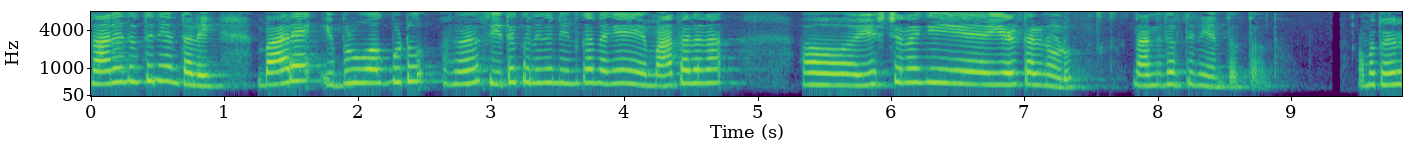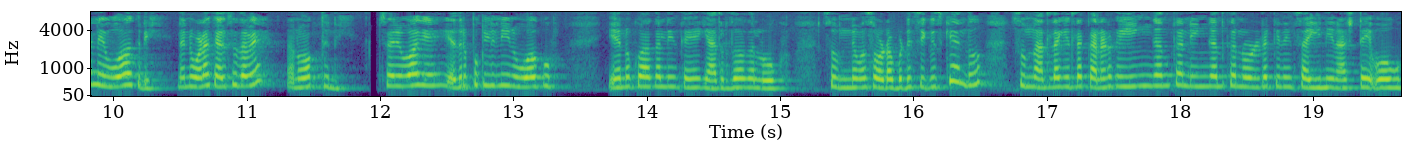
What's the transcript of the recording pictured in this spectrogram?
ನಾನೇ ಎದುರ್ತೀನಿ ಅಂತಾಳೆ. ಬಾರೆ, ಇಬ್ರು ಹೋಗ್ಬಿಟ್ಟು, ಹಾ, ಸೀತಕ್ಕನಿಂದ ನಿಂತ್ಕೊಂಡಾಗೆ ಮಾತಾಡೋಣ. ಎಷ್ಟು ಚೆನ್ನಾಗಿ ಹೇಳ್ತಾಳೆ ನೋಡು. ನಾನು ಎದುರ್ತೀನಿ ಅಂತಂತ ಅಮ್ಮ ತಯಾರು ನೀವು ಹೋಗ್ರಿ. ನನ್ನ ಒಳಗೆ ಕೆಲಸದವೇ, ನಾನು ಹೋಗ್ತೀನಿ. ಸರಿ, ಹೋಗಿ. ಎದ್ರ ಪುಕ್ಲಿ ನೀನು ಹೋಗು. ಏನಕ್ಕೂ ಆಗಲ್ಲ ನೀನು ಕೈಗೆ ಯಾವ್ದು ಹೋಗಲ್ಲ ಹೋಗು. ಸುಮ್ಮನೆ ಸೋಡ ಬಡ್ಡಿ ಸಿಗಿಸ್ಕೊಂಡು ಸುಮ್ಮನೆ ಅದ್ಲಾಗಿದ್ಲ ಕನ್ನಡ ಹಿಂಗೆ ಅನ್ಕೊಂಡು ಹಿಂಗೆ ಅನ್ಕೊಂಡು ನೋಡೋಕ್ಕೆ ನೀನು ಸೈ, ನೀನು ಅಷ್ಟೇ, ಹೋಗು.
